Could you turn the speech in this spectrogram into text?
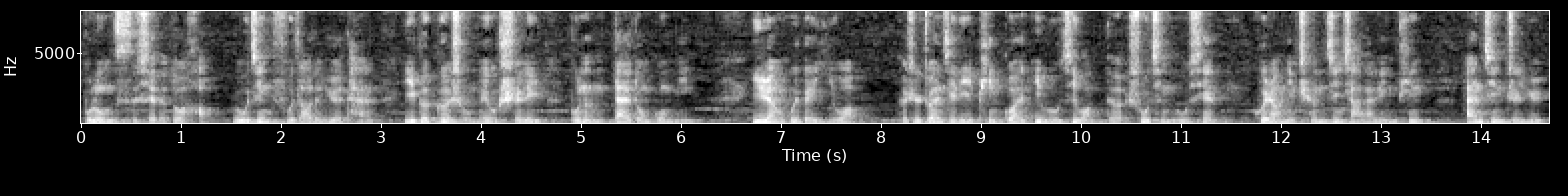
不论词写得多好，如今浮躁的乐坛，一个歌手没有实力，不能带动共鸣，依然会被遗忘。可是，专辑里品冠一如既往的抒情路线，会让你沉静下来聆听。安静治愈，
